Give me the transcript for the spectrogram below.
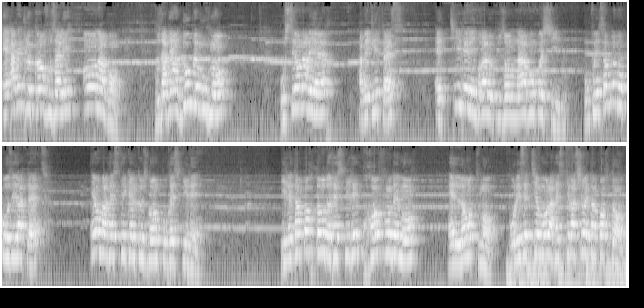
et avec le corps, vous allez en avant. Vous avez un double mouvement. Poussez en arrière avec les fesses et tirez les bras le plus en avant possible. Vous pouvez simplement poser la tête et on va rester quelques secondes pour respirer. Il est important de respirer profondément et lentement. Pour les étirements, la respiration est importante.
